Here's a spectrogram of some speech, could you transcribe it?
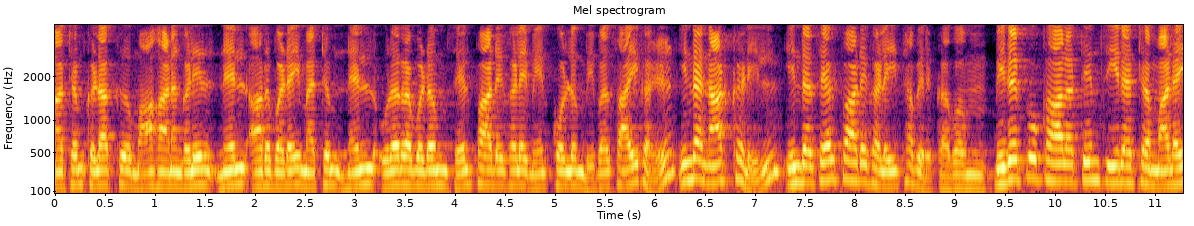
மற்றும் கிழக்கு மாகாணங்களில் நெல் அறுவடை மற்றும் நெல் உலரவிடும் செயல்பாடுகளை மேற்கொள்ளும் விவசாயிகள் இந்த நாட்களில் இந்த செயல்பாடுகளை தவிர்க்கவும். விதைப்பு காலத்தின் சீரற்ற மழை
